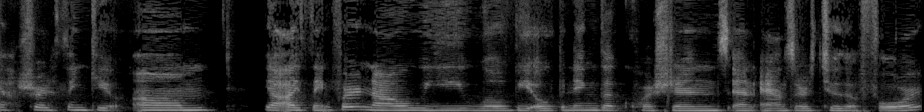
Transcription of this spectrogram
Yeah, sure. Thank you. Um, yeah, I think for now we will be opening the questions and answers to the floor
